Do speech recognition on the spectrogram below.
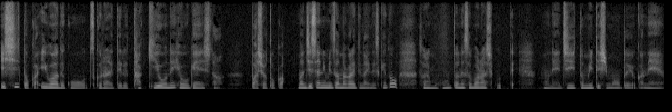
石とか岩でこう作られてる滝をね表現した場所とか、まあ、実際に水は流れてないんですけどそれも本当に素晴らしくって。もうねじっと見てしまうというかね。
